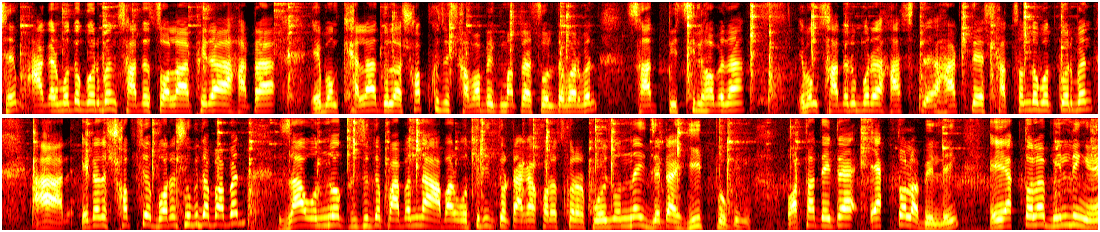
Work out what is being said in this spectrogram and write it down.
সেম আগের মতো করবেন। ছাদে চলাফেরা, হাঁটা এবং খেলাধুলা সব কিছু স্বাভাবিক মাত্রায় চলতে পারবেন। ছাদ পিচ্ছিল হবে না এবং ছাদের উপরে হাসতে, হাঁটতে স্বাচ্ছন্দ্য বোধ করবেন। আর এটাতে সবচেয়ে বড় সুবিধা পাবেন, যা অন্য কিছুতে পাবেন না, আবার অতিরিক্ত টাকা খরচ করার প্রয়োজন নেই, যেটা হিট প্রুফিং অর্থাৎ এটা একতলা বিল্ডিং এই একতলা বিল্ডিংয়ে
